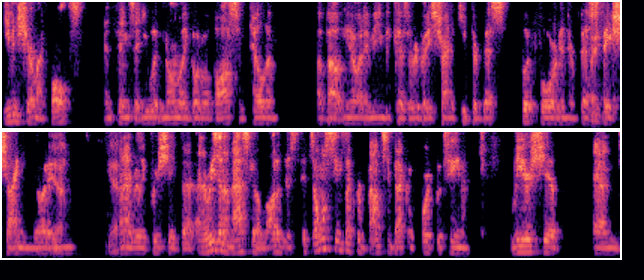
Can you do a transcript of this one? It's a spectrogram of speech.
even share my faults and things that you wouldn't normally go to a boss and tell them about you know what i mean? Because everybody's trying to keep their best foot forward and their best right. face shining you know what i mean yeah. And I really appreciate that. And the reason I'm asking a lot of this, it almost seems like we're bouncing back and forth between leadership and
